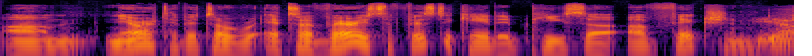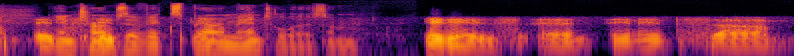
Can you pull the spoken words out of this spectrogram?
um, narrative. It's a, it's a very sophisticated piece of, of fiction yeah. in terms of experimentalism. It is, and, and it's, um,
